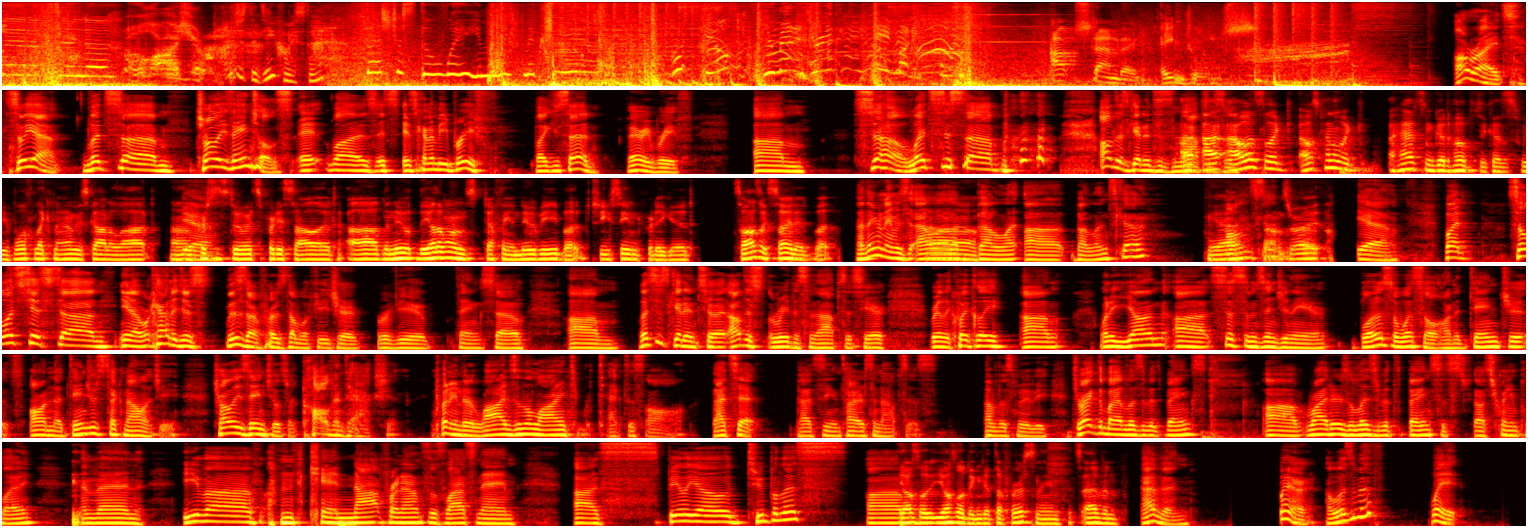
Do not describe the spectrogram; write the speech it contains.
bit of tender. I'm just a decoy stud. That's just the way you make me feel. Who steals? Humanitarian? Need money. Outstanding. Angels. All right. So yeah, let's um Charlie's Angels. It was it's it's gonna be brief. Like you said. Very brief. Um so let's just uh I'll just get into I, synopsis. I, I was like, I was kind of like, I had some good hopes because we both like Naomi Scott a lot. Um, Yeah. Kristen Stewart's pretty solid. Uh, the new, the other one's definitely a newbie, but she seemed pretty good. So I was excited, but I think her name is Ella. Bal- uh, Balinska. yeah, Awesome. sounds right. Yeah. But so let's just, um, you know, we're kind of just, this is our first double feature review thing. So um, let's just get into it. I'll just read the synopsis here really quickly. Um, when a young uh, systems engineer blows the whistle on a dangerous on a dangerous technology, Charlie's Angels are called into action, putting their lives on the line to protect us all. That's it. That's the entire synopsis of this movie. Directed by Elizabeth Banks, uh, writers Elizabeth Banks, a, a screenplay, and then Eva cannot pronounce his last name. Uh, Spiliotoupolis. Um, You also, you also didn't get the first name. It's Evan. Evan. Where? Elizabeth? Wait.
